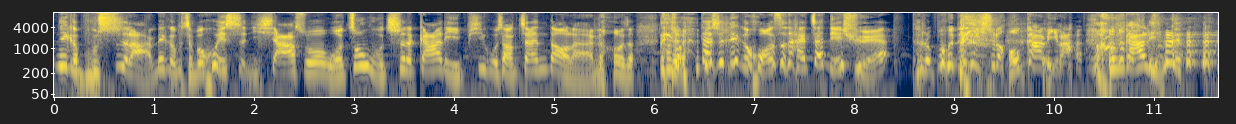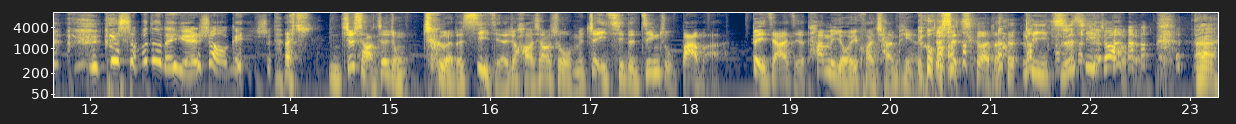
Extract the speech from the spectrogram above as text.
那个不是啦，那个怎么会是？你瞎说！我中午吃的咖喱屁股上沾到了，然后说他说，但是那个黄色的还沾点血。他说不，那是吃了红咖喱啦，红咖喱。这什么都能圆上，我跟你说。哎，你就想这种扯的细节，就好像是我们这一期的金主爸爸贝佳杰，他们有一款产品就是扯的理直气壮的。嗯，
